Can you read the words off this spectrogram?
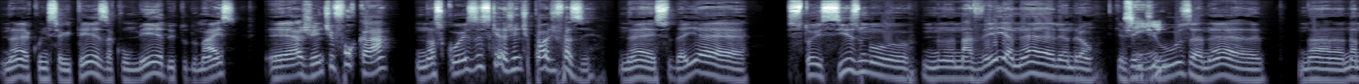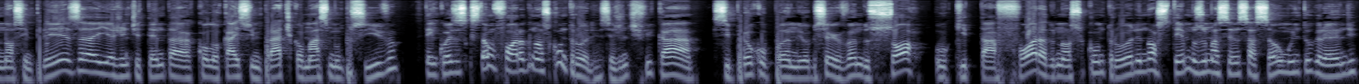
né, com incerteza, com medo e tudo mais é a gente focar nas coisas que a gente pode fazer, né? Isso daí é estoicismo na veia, né, Leandrão? Que a Sim. gente usa, né, na, na nossa empresa e a gente tenta colocar isso em prática o máximo possível tem coisas que estão fora do nosso controle. Se a gente ficar se preocupando e observando só o que está fora do nosso controle, nós temos uma sensação muito grande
